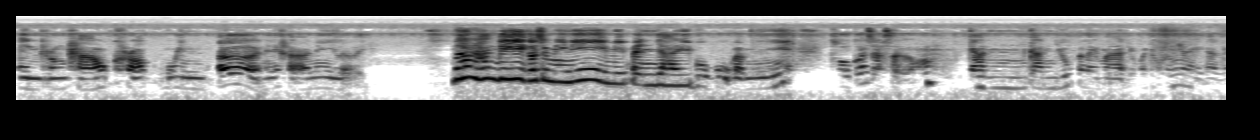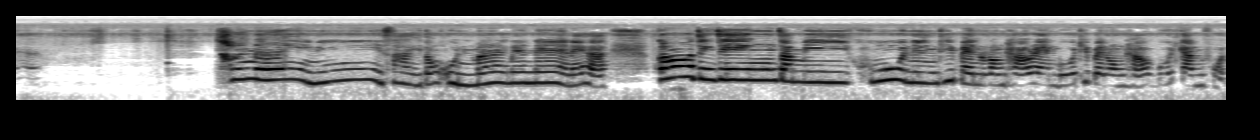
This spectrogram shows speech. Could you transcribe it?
เป็นรองเท้าครอปวินเตอร์นะคะนี่เลย น่ารักดีก็จะมีนี่มีเป็นใยบุบุแบบนี้เขาก็จะเสริมกันกันยุบอะไรมาเดี๋ยวมาดูข้างในกันนะคะข้างในนี่ใส่ต้องอุ่นมากแน่ๆนะคะก็จริงๆจะมีคู่หนึ่งที่เป็นรองเท้าเรนบูทที่เป็นรองเท้าบูทกันฝน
